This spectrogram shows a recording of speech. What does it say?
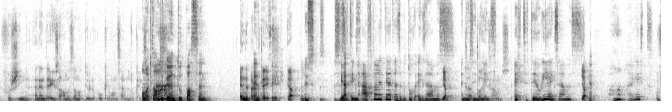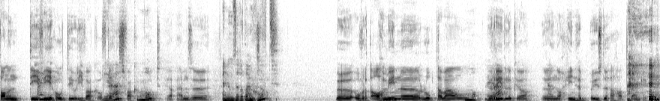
voorzien. En in de examens dan natuurlijk ook, want ze hebben ook Om het dan Ah. te kunnen toepassen. In de praktijk. praktijk. Ja, Maar Dus ze Ja, zitten in de A-finaliteit en ze hebben toch examens. ja en ze hoe hebben zien toch die ex- examens. Echt theorie-examens? Ja. Ja. Ah, echt? Van een. TV-hout, theorievak of Ja? technisch vak hout, ja, hebben ze... En doen ze dat dan goed? Eh, over het algemeen eh, loopt dat wel Mo, ja? redelijk, ja. Eh, Ja. Nog geen gebuisde gehad, denk ik.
